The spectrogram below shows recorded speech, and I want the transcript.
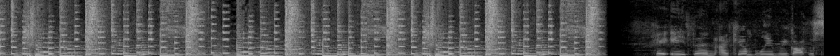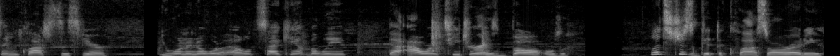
Hey Ethan, I can't believe we got the same class this year. You want to know what else I can't believe? That our teacher is bald. Let's just get to class already.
